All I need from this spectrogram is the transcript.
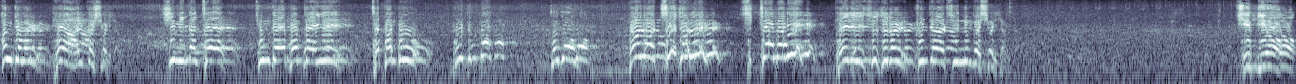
환경을 해야 할 것입니다. 시민단체 중대범죄행위 재판부 보증법 적용 면허 취소를 시켜야만이 대리 수술을 근절할 수 있는 것입니다. 심지어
